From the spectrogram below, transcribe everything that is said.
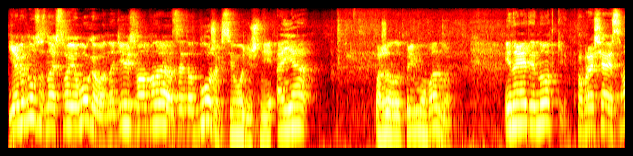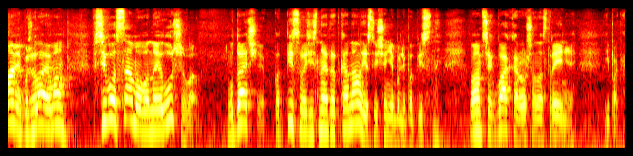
Я вернулся, значит, в свое логово. Надеюсь, вам понравился этот бложек сегодняшний. А я, пожалуй, приму ванну. И на этой нотке попрощаюсь с вами. Пожелаю вам всего самого наилучшего. Удачи. Подписывайтесь на этот канал, если еще не были подписаны. Вам всех благ, хорошего настроения. И пока.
